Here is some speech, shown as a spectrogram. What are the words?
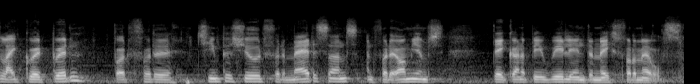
like Great Britain, but for the team pursuit, for the Madisons and for the Omniums, they're gonna be really in the mix for the medals.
